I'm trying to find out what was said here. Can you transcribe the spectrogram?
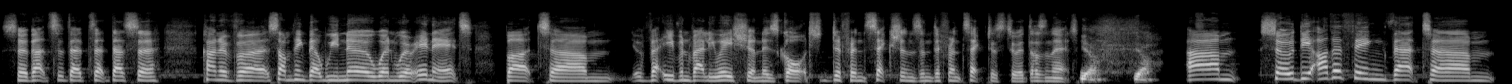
So that's that's that's a kind of uh, something that we know when we're in it, but um, even valuation has got different sections and different sectors to it, doesn't it? Yeah, yeah. Um, so the other thing that um,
